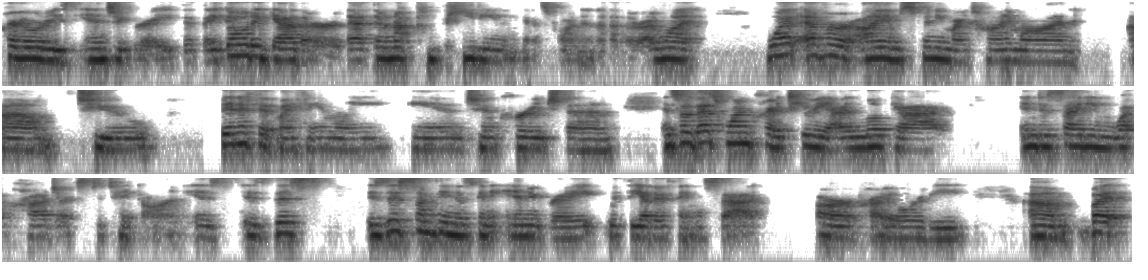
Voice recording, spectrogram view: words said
priorities integrate, that they go together, that they're not competing against one another. I want whatever I am spending my time on um, to benefit my family and to encourage them. And so that's one criteria I look at in deciding what projects to take on. Is, is this is this something that's going to integrate with the other things that are a priority? Um, but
